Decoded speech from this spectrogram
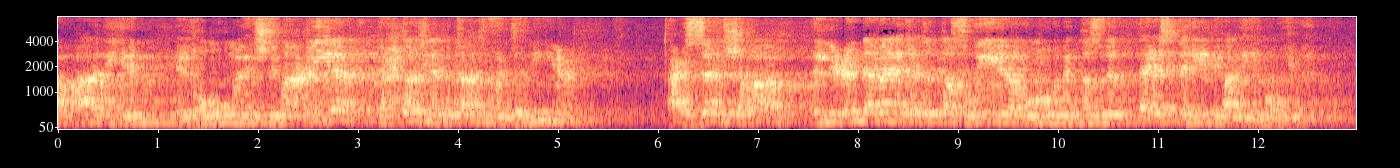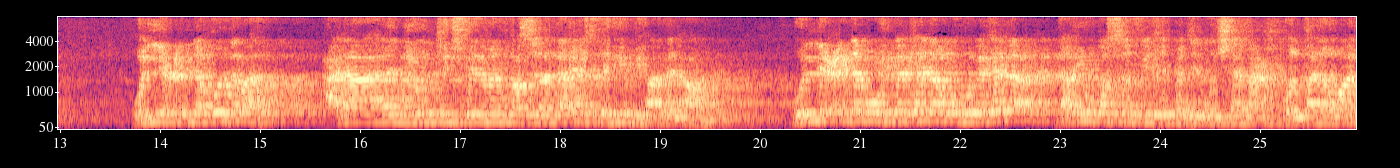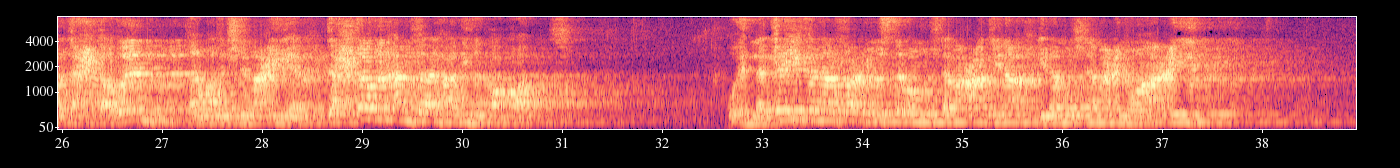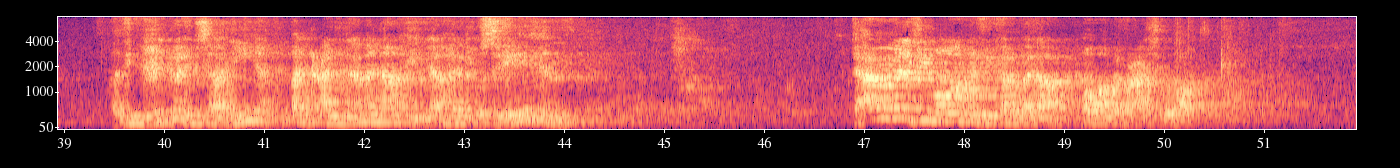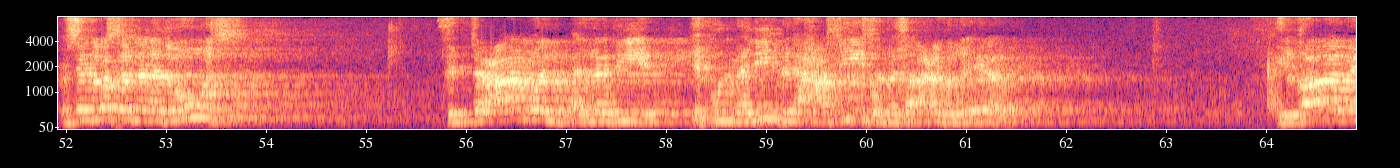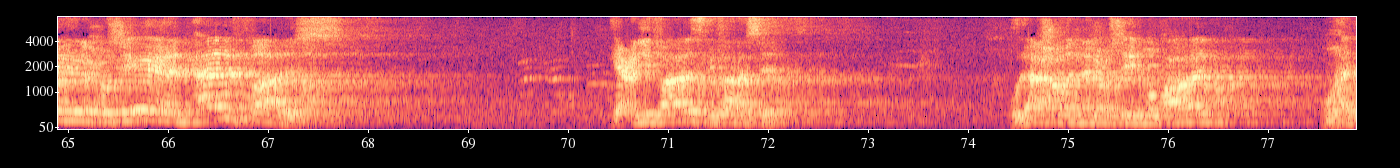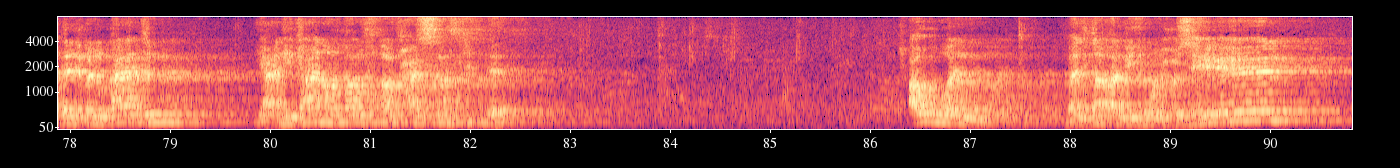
الهموم الاجتماعية تحتاج إلى تكاتف الجميع. أعزائي الشباب اللي عنده ملكة التصوير وموهبة التصوير لا يستهين بهذه الموهبة. واللي عنده قدرة على أن ينتج فيلما قصيرا لا يستهين بهذا الأمر. واللي عنده موهبة كذا وموهبة كذا لا يقصر في خدمة المجتمع والقنوات. تحتضن قنوات اجتماعية تحتضن أمثال هذه الطاقات وإلا كيف نرفع بمستوى مجتمعاتنا إلى مجتمع واعي؟ هذه خدمة إنسانية. قد علمنا إياها الحسين. تأمل في مواقف كربلاء مواقف عاشوراء. حسين رسم لنا دروس في التعامل الذي يكون مليء بالأحاسيس والمشاعر بالغير. يقابل الحسين ألف فارس. يعني فارس بفرسه ولاحظ أن الحسين مطارد مهدد بالقتل يعني كان الظرف ظرف حساس جدا. أول ما التقى بهم الحسين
